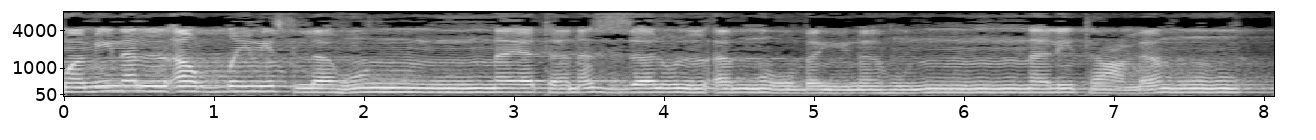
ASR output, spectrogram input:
ومن الأرض مثلهن. يتنزل الأمر بينهن لتعلموا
